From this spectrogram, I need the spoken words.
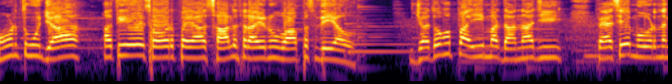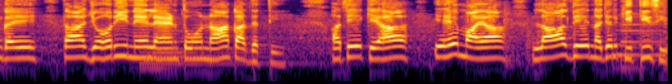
ਹੁਣ ਤੂੰ ਜਾ ਅਤੇ ਇਹ 100 ਰੁਪਇਆ ਸਾਲ ਸਰਾਏ ਨੂੰ ਵਾਪਸ ਦੇ ਆਓ। ਜਦੋਂ ਭਾਈ ਮਰਦਾਨਾ ਜੀ ਪੈਸੇ ਮੋੜਨ ਗਏ ਤਾਂ ਜੋਹਰੀ ਨੇ ਲੈਣ ਤੋਂ ਨਾ ਕਰ ਦਿੱਤੀ ਅਤੇ ਕਿਹਾ, ਇਹ ਮਾਇਆ ਲਾਲ ਦੇ ਨਜ਼ਰ ਕੀਤੀ ਸੀ,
